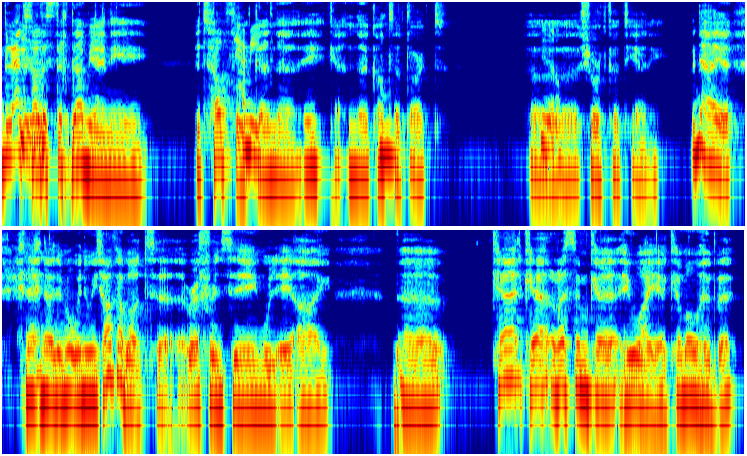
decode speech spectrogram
بالعكس هذا استخدام يعني it's helpful حميد. كأنه إيه كأنه concept art uh, shortcut يعني. بالنهاية إحنا إحنا لما- when we talk about uh, referencing وال AI uh, ك كرسم كهواية كموهبة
